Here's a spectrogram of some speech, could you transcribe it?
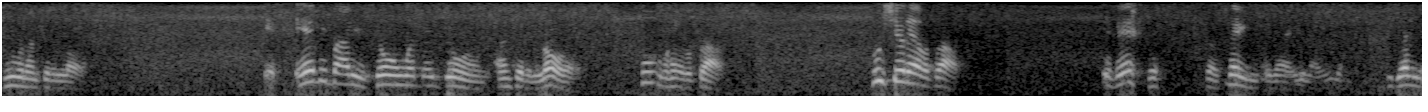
do it unto the Lord. If everybody is doing what they're doing unto the Lord, who will have a problem? Who should have a problem? If every, so Satan, you know, you know, he doesn't,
